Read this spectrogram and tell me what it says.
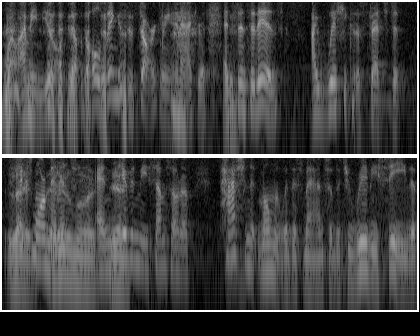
well, I mean, you know, the, the, whole thing is historically inaccurate. And yeah. since it is, I wish he could have stretched it right. six more minutes more. and yeah. given me some sort of passionate moment with this man so that you really see that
